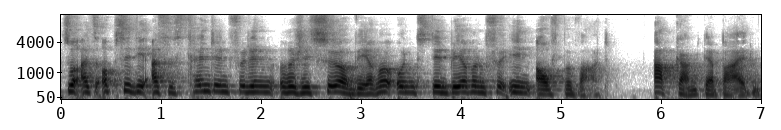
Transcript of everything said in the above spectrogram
so als ob sie die Assistentin für den Regisseur wäre und den Bären für ihn aufbewahrt. Abgang der beiden.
